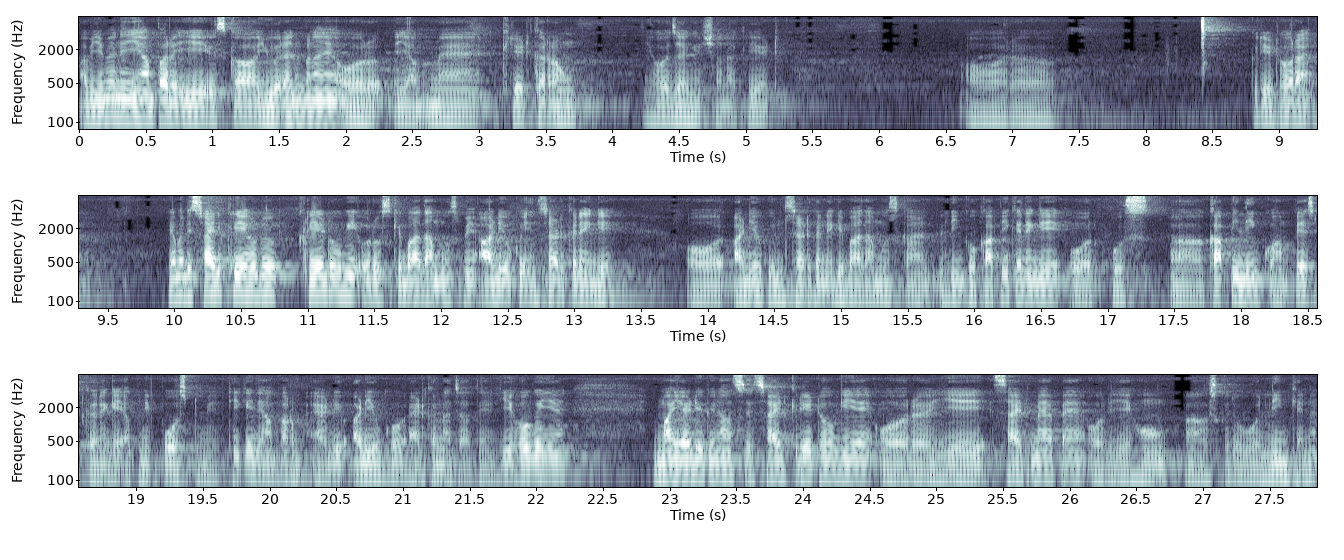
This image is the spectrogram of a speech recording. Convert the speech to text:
अब ये मैंने यहाँ पर ये इसका यू बनाया और या मैं क्रिएट कर रहा हूँ। ये हो जाएगा इंशाल्लाह क्रिएट और क्रिएट हो रहा है। ये हमारी साइट क्रिएट क्रिएट होगी और उसके बाद हम उसमें ऑडियो को इंसर्ट करेंगे। और ऑडियो को इंसर्ट करने के बाद हम उसका लिंक को कॉपी करेंगे और उस कॉपी लिंक को हम पेस्ट करेंगे अपनी पोस्ट में, ठीक है? जहाँ पर हम ऑडियो ऑडियो को ऐड करना चाहते हैं। ये हो गई है। माई ऑडियो के नाम से साइट क्रिएट हो गई है और ये साइट मैप है और ये होम उसका जो वो लिंक है ना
